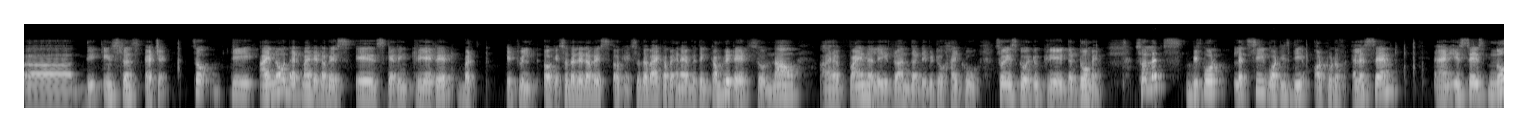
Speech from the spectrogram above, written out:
uh, the instance HN. So the I know that my database is getting created, but it will okay. So the database okay. So the backup and everything completed. So now I have finally run the db2 haicu. So it's going to create the domain. So let's before let's see what is the output of lssam and it says no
